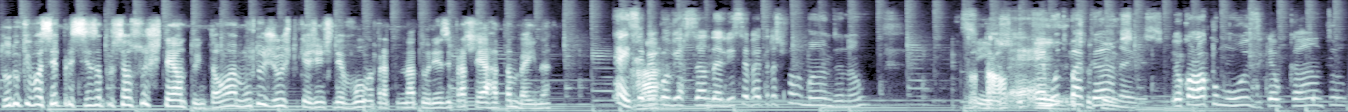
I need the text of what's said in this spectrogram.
tudo que você precisa para o seu sustento. Então é muito justo que a gente devolva para a natureza e para a terra também, né? É, e você ah. vai conversando ali, você vai transformando, não? Sim, é, é, muito bacana isso. Eu coloco música, eu canto.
